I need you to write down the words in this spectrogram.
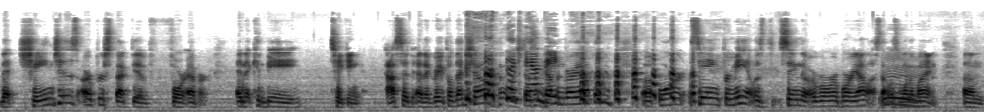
that changes our perspective forever. And it can be taking acid at a Grateful Dead show, which doesn't be. happen very often, uh, or seeing, for me, it was seeing the Aurora Borealis. That was mm. one of mm. mine. Um,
